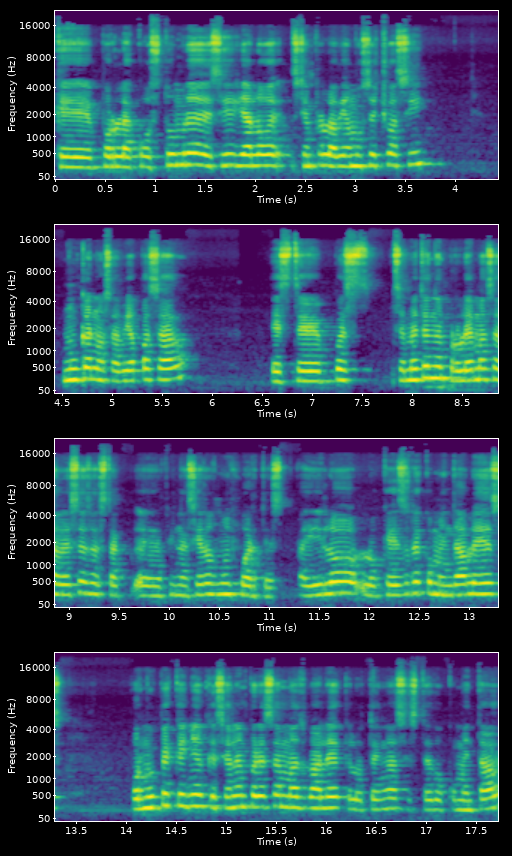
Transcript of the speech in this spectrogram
que por la costumbre de decir ya lo siempre lo habíamos hecho así nunca nos había pasado, este, pues se meten en problemas a veces hasta eh, financieros muy fuertes. Ahí lo, lo, que es recomendable es, por muy pequeña que sea la empresa, más vale que lo tengas este, documentado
